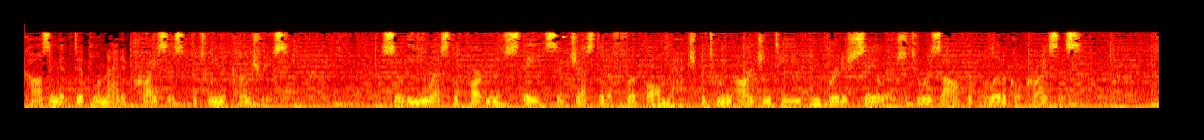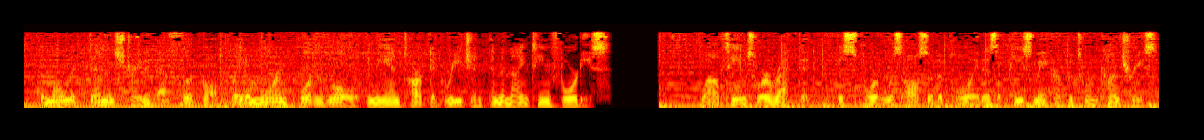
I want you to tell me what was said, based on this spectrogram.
causing a diplomatic crisis between the countries. So the U.S. Department of State suggested a football match between Argentine and British sailors to resolve the political crisis. The moment demonstrated that football played a more important role in the Antarctic region in the 1940s. While teams were erected, the sport was also deployed as a peacemaker between countries,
